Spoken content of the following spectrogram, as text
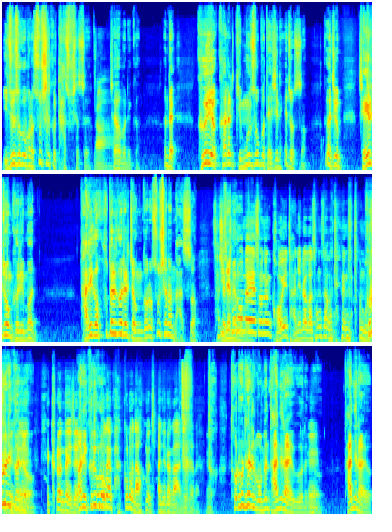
이준석 후보는 쑤실 걸 다 쑤셨어요. 아. 제가 보니까. 근데 그 역할을 김문수 후보 대신 해줬어. 그러니까 지금 제일 좋은 그림은 다리가 후들거릴 정도로 쑤셔는 났어. 사실 토론회에서는 거의 단일화가 성사가 되는 듯한 모습인데 그러니까요. 그런데 이제 아니, 그리고- 토론회 밖으로 나오면 단일화가 안 되잖아요. 예. 토론회를 보면 단일화예요, 그거는요. 예. 단일화요.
